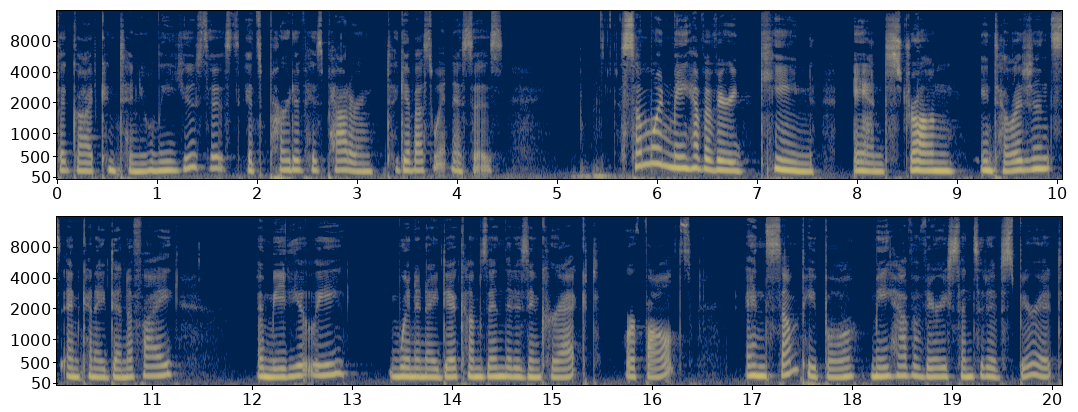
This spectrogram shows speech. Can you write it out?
that God continually uses. It's part of His pattern to give us witnesses. Someone may have a very keen and strong intelligence and can identify immediately when an idea comes in that is incorrect or false. And some people may have a very sensitive spirit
